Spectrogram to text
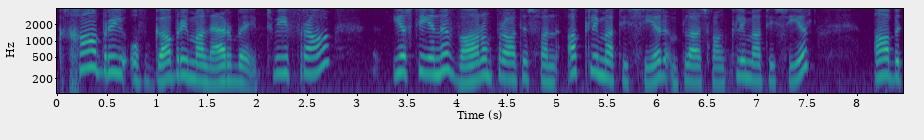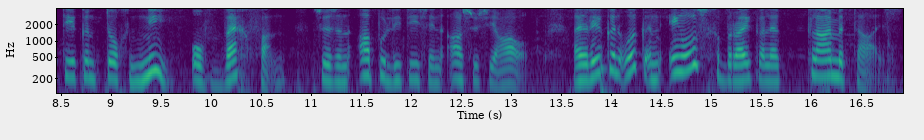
Gabri of Gabri Malherbe, twee vrae. Eerste ene, waarom praat ons van akklimatiseer in plaas van klimatiseer? A beteken tog nie of weg van, soos in apolities en asosiaal. Hy reken ook in Engels gebruik hulle climatize.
